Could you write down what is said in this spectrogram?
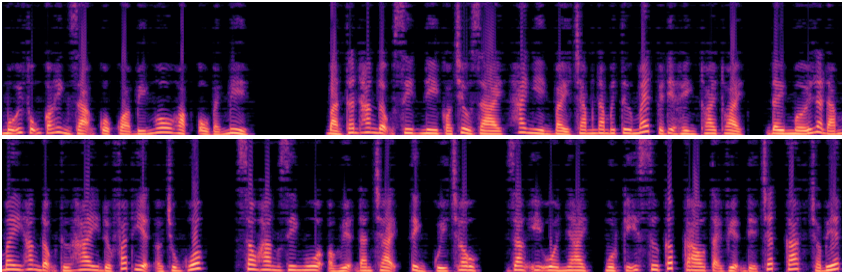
mỗi vũng có hình dạng của quả bí ngô hoặc ổ bánh mì. Bản thân hang động Sydney có chiều dài 2.754 mét với địa hình thoai thoải, đây mới là đám mây hang động thứ hai được phát hiện ở Trung Quốc, sau hang Di Ngua ở huyện Đan Trại, tỉnh Quý Châu, Giang Y Ua Nhai, một kỹ sư cấp cao tại Viện Địa chất Cát cho biết.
